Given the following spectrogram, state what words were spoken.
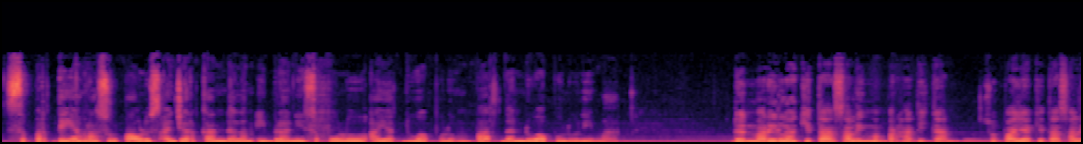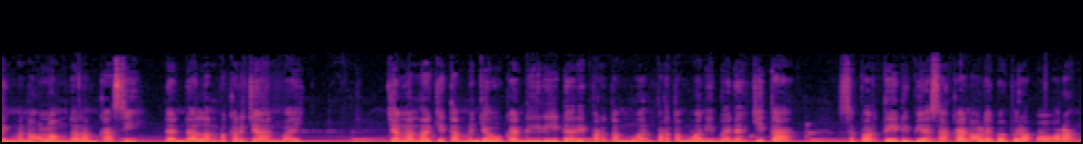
Seperti yang Rasul Paulus ajarkan dalam Ibrani 10 ayat 24 dan 25. Dan marilah kita saling memperhatikan, supaya kita saling menolong dalam kasih dan dalam pekerjaan baik. Janganlah kita menjauhkan diri dari pertemuan-pertemuan ibadah kita, seperti dibiasakan oleh beberapa orang.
